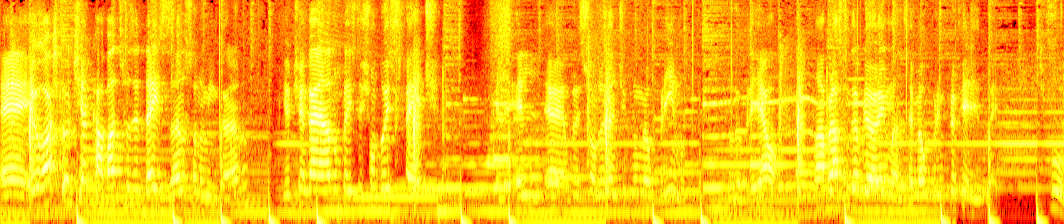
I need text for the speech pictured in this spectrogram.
É, eu acho que eu tinha acabado de fazer 10 anos, se eu não me engano, e eu tinha ganhado um PlayStation 2 Fat. Ele, ele é um PlayStation 2 antigo do meu primo, do Gabriel. Um abraço pro Gabriel aí, mano. Você é meu primo preferido, velho. Tipo,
